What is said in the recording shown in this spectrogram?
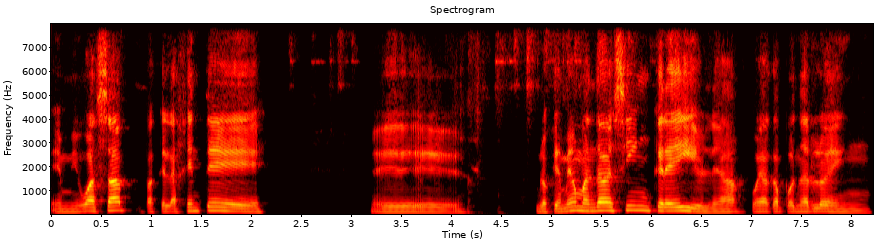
en mi WhatsApp para que la gente... eh, lo que me han mandado es increíble. ¿ah? Voy acá a ponerlo en,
